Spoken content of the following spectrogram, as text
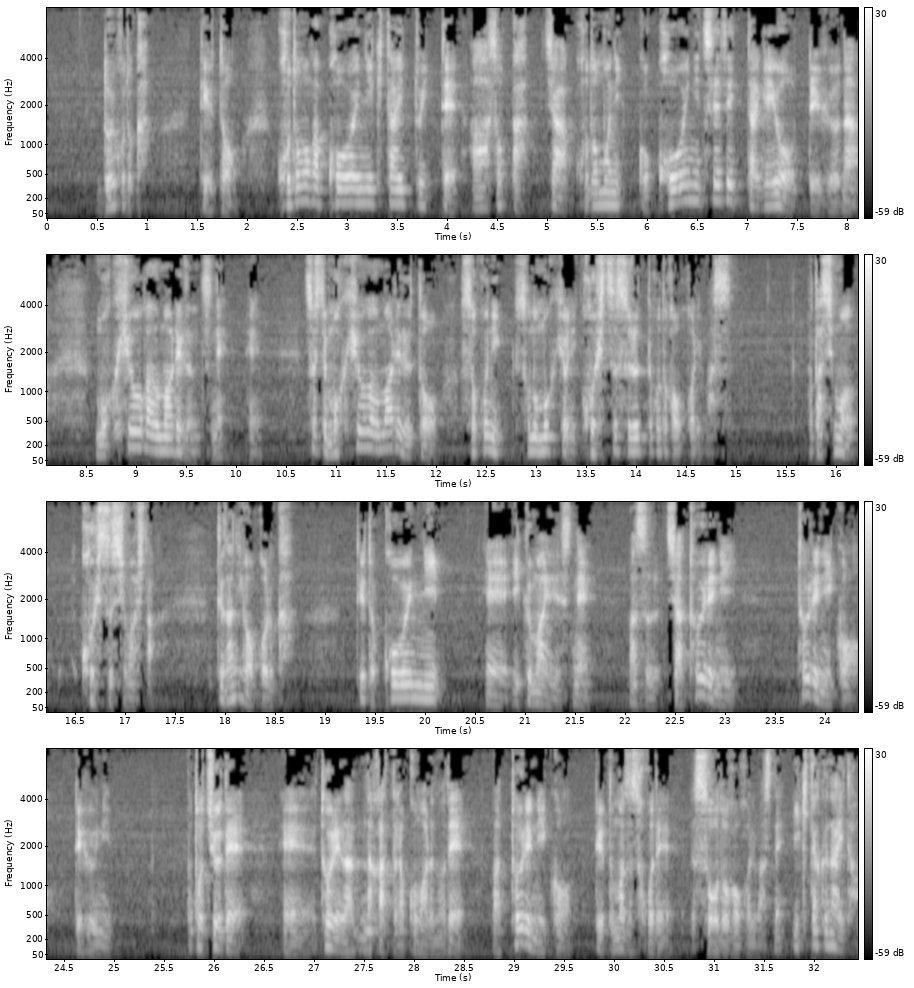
どういうことかっていうと子供が公園に行きたいと言ってああそっか。じゃあ子供にこう公園に連れて行ってあげようっていうふうな目標が生まれるんですね、えそして目標が生まれるとそこにその目標に固執するってことが起こります。私も固執しました。で何が起こるか。っていうと公園に、えー、行く前にですねまずじゃあトイレにトイレに行こうっていうふうに途中で、えー、トイレなかったら困るので、まあ、トイレに行こう。っていうとまずそこで騒動が起こりますね。行きたくないと、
